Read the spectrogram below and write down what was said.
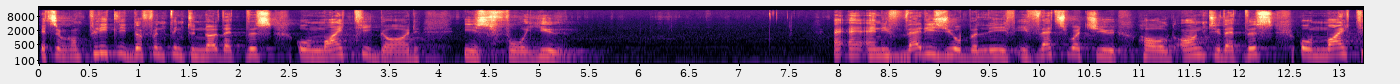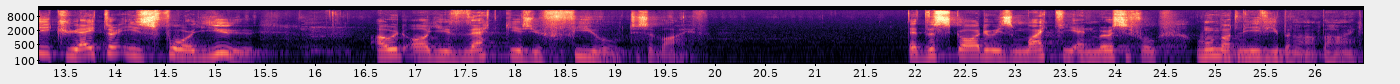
it's a completely different thing to know that this almighty God is for you. And if that is your belief, if that's what you hold on to, that this Almighty Creator is for you, I would argue that gives you fuel to survive. That this God who is mighty and merciful will not leave you behind.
